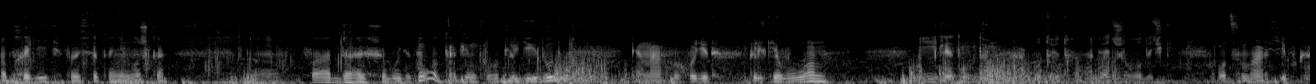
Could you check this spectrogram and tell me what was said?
обходить. То есть, это немножко подальше будет. Ну, вот тропинка, вот люди идут, и она выходит к реке Вулан, и летом там работают, опять же, лодочки. Вот сама Архипка.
